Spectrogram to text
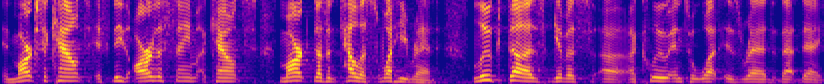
In Mark's account, if these are the same accounts, Mark doesn't tell us what he read. Luke does give us a, a clue into what is read that day.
